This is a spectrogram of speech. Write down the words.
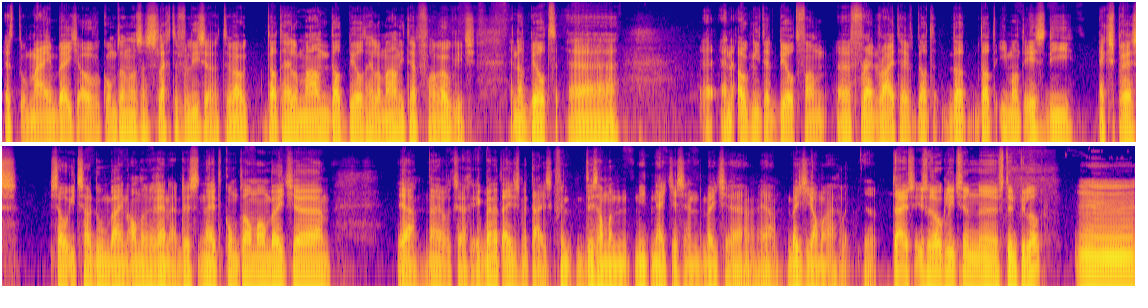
het op mij een beetje overkomt dan als een slechte verliezer. Terwijl ik dat, helemaal, dat beeld helemaal niet heb van Roglic. En dat beeld... eh, en ook niet het beeld van eh, Fred Wright heeft dat, dat, dat iemand is die expres zoiets zou doen bij een andere renner. Dus nee, het komt allemaal een beetje... eh, ja, nou ja, wat ik zeg. Ik ben het eens met Thijs. Ik vind het is allemaal niet netjes en een beetje, eh, ja, een beetje jammer eigenlijk. Ja. Thijs, is Roglic een eh, stuntpiloot? Mm,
